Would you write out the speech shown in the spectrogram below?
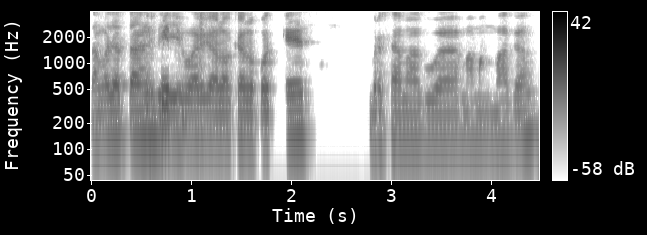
Selamat datang Yes, di. Warga Lokal Podcast bersama gua Mamang Magang.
